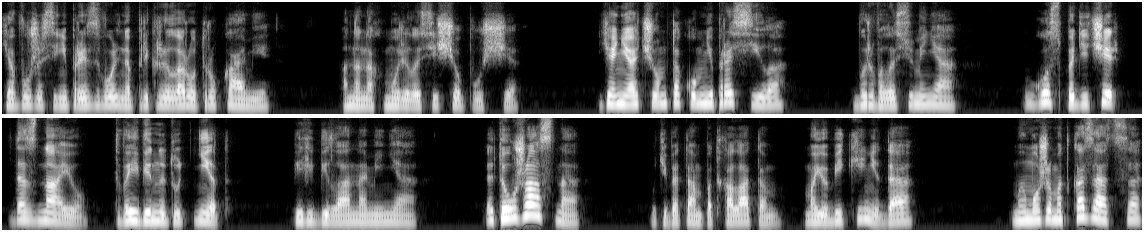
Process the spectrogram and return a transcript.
Я в ужасе непроизвольно прикрыла рот руками. Она нахмурилась еще пуще. «Я ни о чем таком не просила», — вырвалось у меня. «Господи, черь... Да знаю, твоей вины тут нет», — перебила она меня. Это ужасно. У тебя там под халатом мое бикини, да? Мы можем отказаться.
